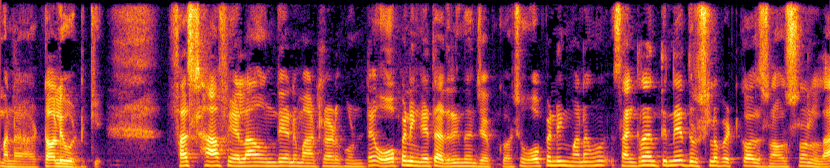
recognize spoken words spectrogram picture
మన టాలీవుడ్కి. ఫస్ట్ హాఫ్ ఎలా ఉంది అని మాట్లాడుకుంటే ఓపెనింగ్ అయితే అదిరిందని చెప్పుకోవచ్చు. ఓపెనింగ్ మనం సంక్రాంతినే దృష్టిలో పెట్టుకోవాల్సిన అవసరంలా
